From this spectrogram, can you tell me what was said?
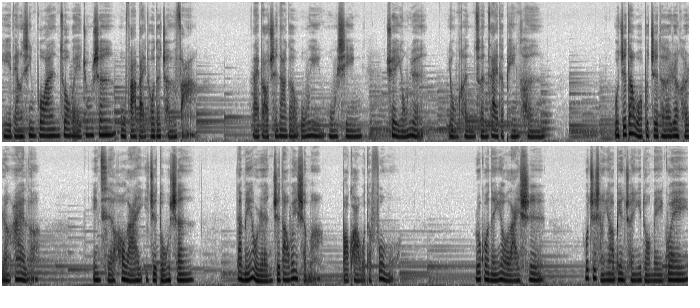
以良心不安作为终身无法摆脱的惩罚，来保持那个无影无形却永远永恒存在的平衡。我知道我不值得任何人爱了，因此后来一直独身，但没有人知道为什么，包括我的父母。如果能有来世。我只想要变成一朵玫瑰，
